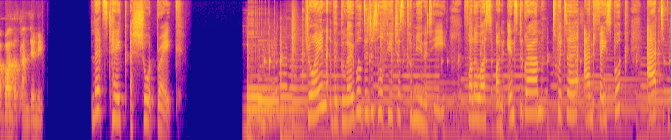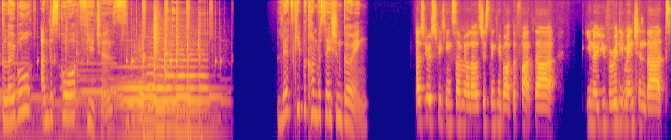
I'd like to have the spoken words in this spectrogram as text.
about the pandemic. Let's take a short break. Join the Global Digital Futures community. Follow us on Instagram, Twitter, and Facebook at global underscore futures. Let's keep the conversation going. As you were speaking, Samuel, I was just thinking about the fact that, you know, you've already mentioned that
